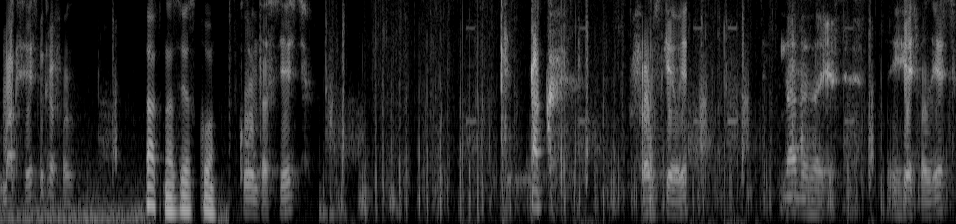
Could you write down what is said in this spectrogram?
Макс, есть микрофон? Так, на зв'язку. Кунтас есть? Так. From Scale есть? Да, да, да, есть, есть. Гетман есть?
